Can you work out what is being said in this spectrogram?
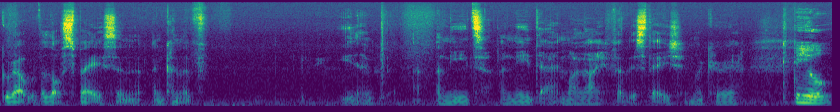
grew up with a lot of space, and and kind of you know, I need I need that in my life at this stage in my career. Do you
